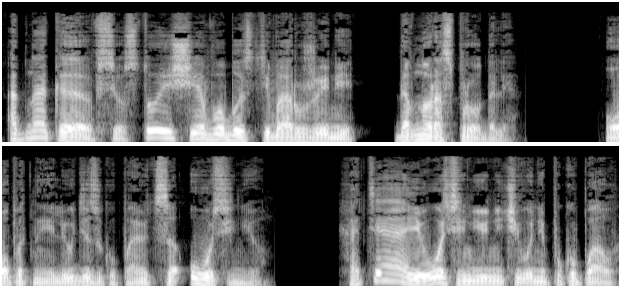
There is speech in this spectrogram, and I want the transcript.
Однако все стоящее в области вооружений давно распродали. Опытные люди закупаются осенью. Хотя и осенью ничего не покупал.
